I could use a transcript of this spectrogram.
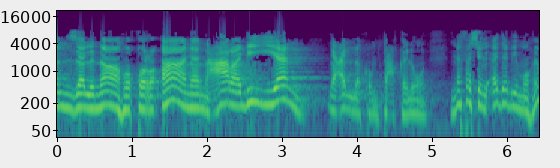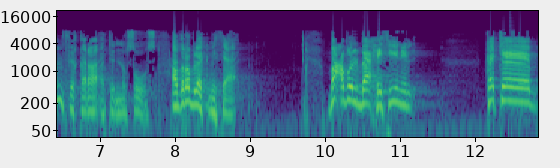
انزلناه قرانا عربيا لعلكم تعقلون نفس الادب مهم في قراءة النصوص. أضرب لك مثال. بعض الباحثين كتب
